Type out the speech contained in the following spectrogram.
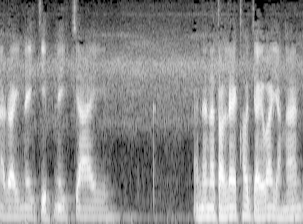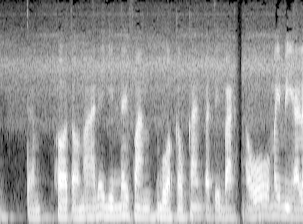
อะไรในจิตในใจ อันนั้นนะตอนแรกเข้าใจว่าอย่างนั้น แต่พอต่อมาได้ยินได้ฟังบวกกับการปฏิบัติโอ้ไม่มีอะไร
